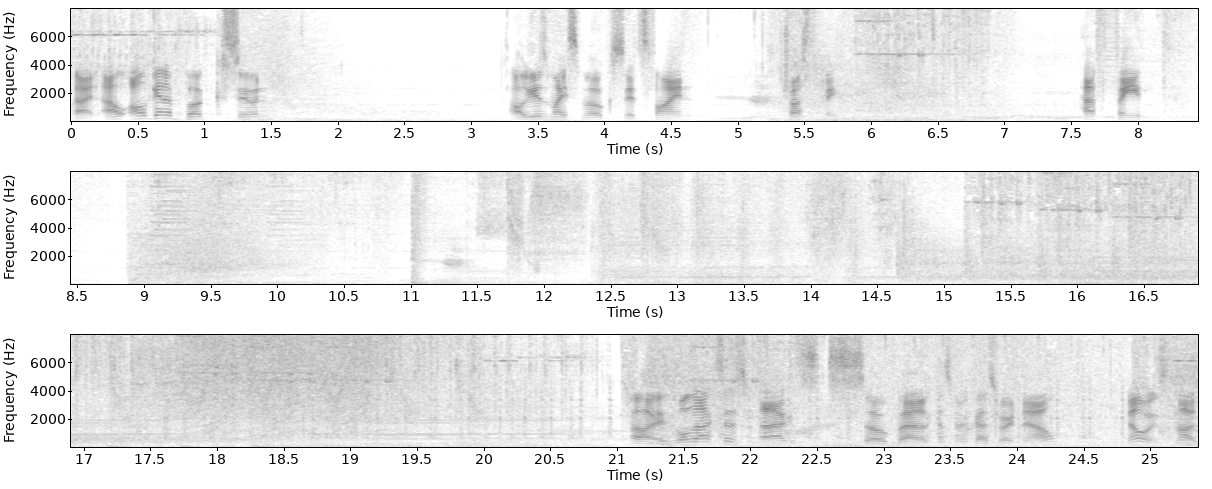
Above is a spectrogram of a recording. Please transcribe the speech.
Alright, I'll, I'll get a book soon. I'll use my smokes, it's fine. Trust me. Have faith. World Access acts so bad at customer cast right now? No, it's not.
